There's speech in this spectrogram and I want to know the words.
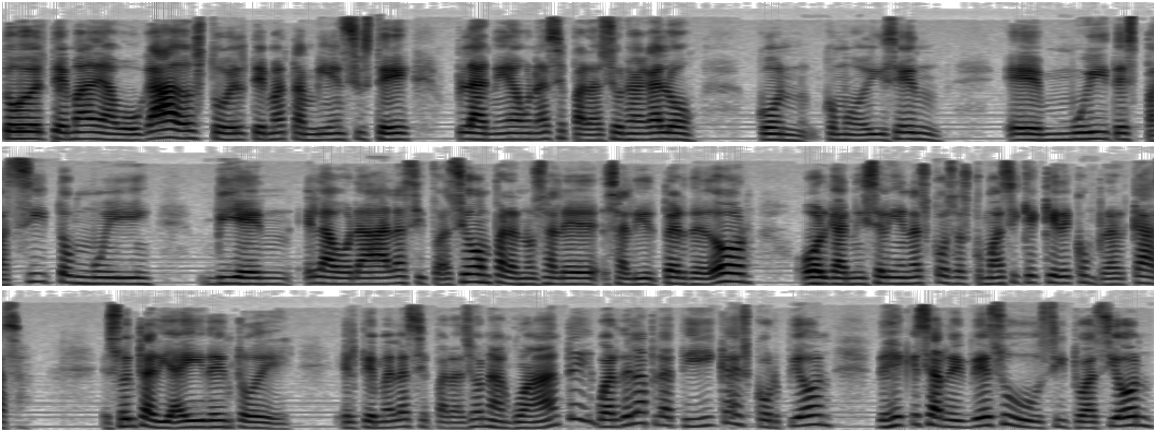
Todo el tema de abogados, todo el tema también, si usted planea una separación, hágalo con, como dicen, eh, muy despacito, muy bien elaborada la situación para no salir perdedor organice bien las cosas, como así que quiere comprar casa. Eso entraría ahí dentro de el tema de la separación. Aguante, guarde la platica, escorpión, deje que se arregle su situación,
